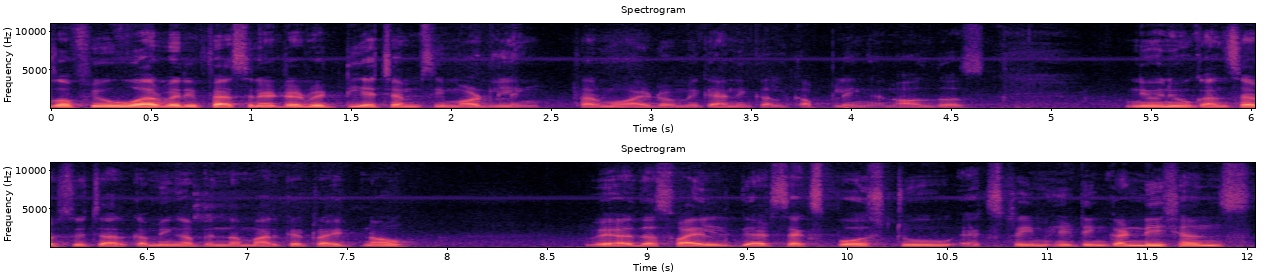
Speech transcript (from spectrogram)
Those of you who are very fascinated with THMC modeling, thermo-hydro-mechanical coupling and all those new new concepts which are coming up in the market right now, where the soil gets exposed to extreme heating conditions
